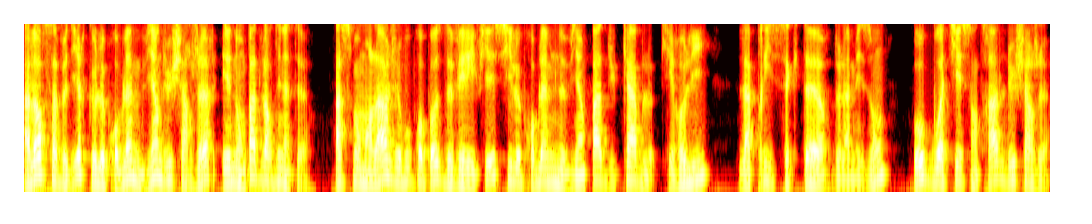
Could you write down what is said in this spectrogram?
alors ça veut dire que le problème vient du chargeur et non pas de l'ordinateur. À ce moment-là, je vous propose de vérifier si le problème ne vient pas du câble qui relie la prise secteur de la maison au boîtier central du chargeur.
